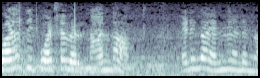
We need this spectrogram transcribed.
கோலத்தை போட்டவர் நான் தான். எடுங்க என்ன எடுங்க?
